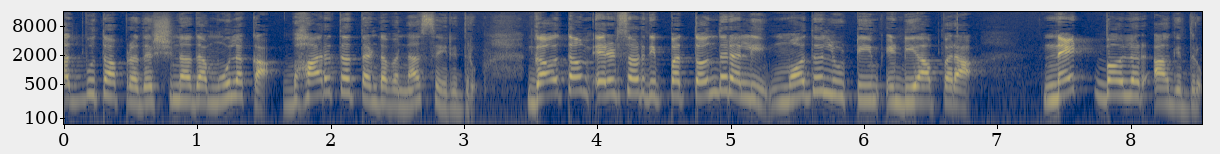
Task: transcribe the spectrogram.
ಅದ್ಭುತ ಪ್ರದರ್ಶನದ ಮೂಲಕ ಭಾರತ ತಂಡವನ್ನ ಸೇರಿದ್ರು. ಗೌತಮ್ ಎರಡ್ ಸಾವಿರದ ಇಪ್ಪತ್ತೊಂದರಲ್ಲಿ ಮೊದಲು ಟೀಂ ಇಂಡಿಯಾ ಪರ ನೆಟ್ ಬೌಲರ್ ಆಗಿದ್ರು.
